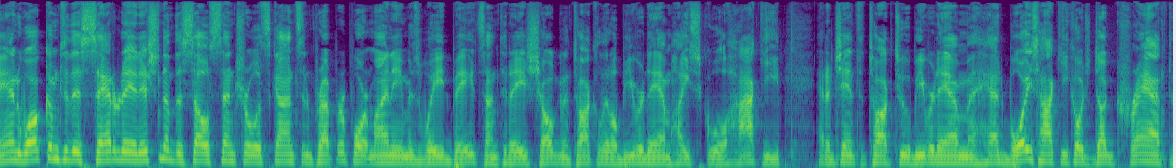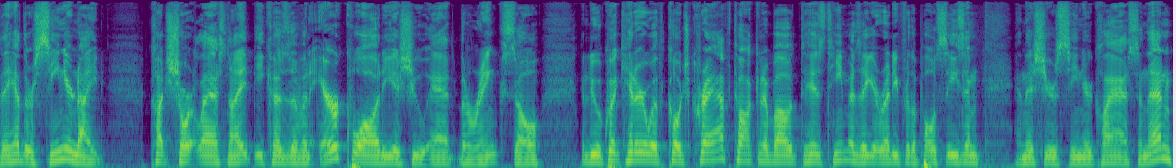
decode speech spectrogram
And welcome to this Saturday edition of the South Central Wisconsin Prep Report. My name is Wade Bates. On today's show, I'm going to talk a little Beaver Dam High School hockey. Had a chance to talk to Beaver Dam head boys hockey coach Doug Kraft. They had their senior night cut short last night because of an air quality issue at the rink. So, I'm going to do a quick hitter with Coach Kraft talking about his team as they get ready for the postseason and this year's senior class. And then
